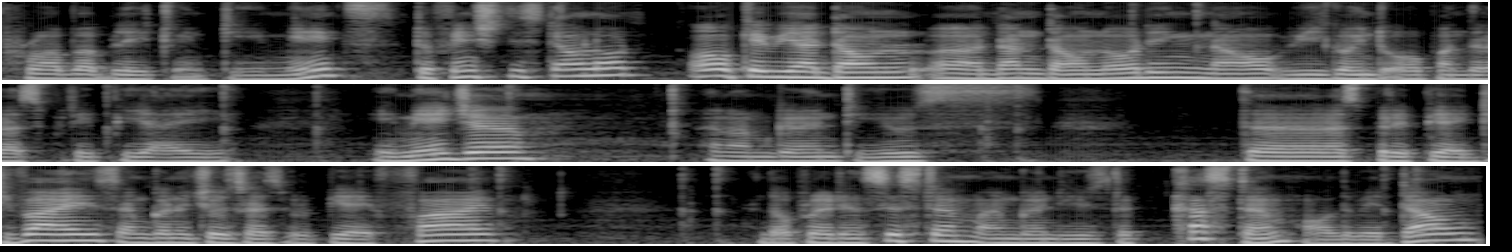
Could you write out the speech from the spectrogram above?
probably 20 minutes to finish this download. Okay we are down uh, done downloading. Now we're going to open the raspberry pi imager and i'm going to use the raspberry pi device. I'm going to choose raspberry pi 5 the operating system. I'm going to use the custom all the way down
